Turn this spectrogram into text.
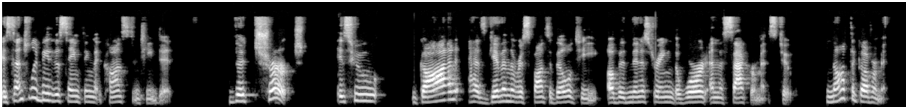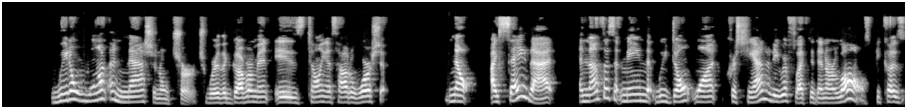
essentially be the same thing that Constantine did. The church is who God has given the responsibility of administering the word and the sacraments to, not the government. We don't want a national church where the government is telling us how to worship. Now, I say that, and that doesn't mean that we don't want Christianity reflected in our laws because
